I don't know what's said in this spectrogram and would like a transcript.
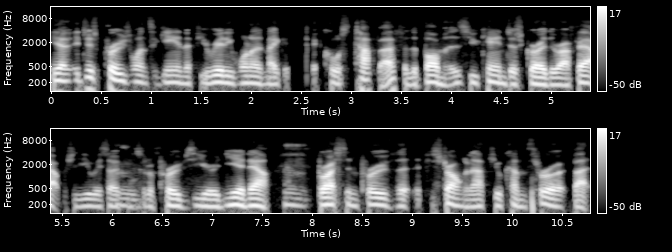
you know, it just proves once again if you really want to make a, course tougher for the Bombers, you can just grow the rough out, which the US Open mm. sort of proves year and year. Now, mm. Bryson proved that if you're strong enough, you'll come through it. But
